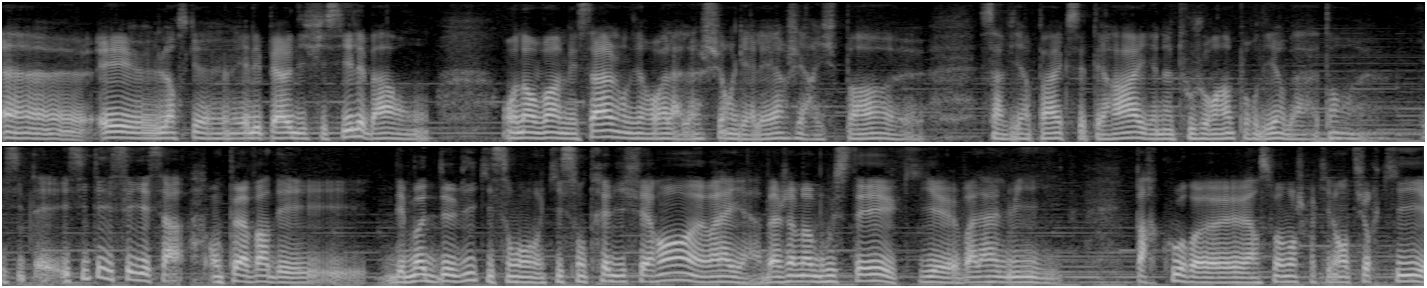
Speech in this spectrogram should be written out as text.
et lorsqu'il y a des périodes difficiles, et bah, on, on, envoie un message en disant voilà, là je suis en galère, j'y arrive pas, ça vient pas, etc. Il y en a toujours un pour dire bah, attends et si tu essayé ça On peut avoir des, modes de vie qui sont, très différents. Euh, voilà, il y a Benjamin Broustet qui, euh, voilà, lui, parcourt euh, en ce moment, je crois qu'il est en Turquie,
